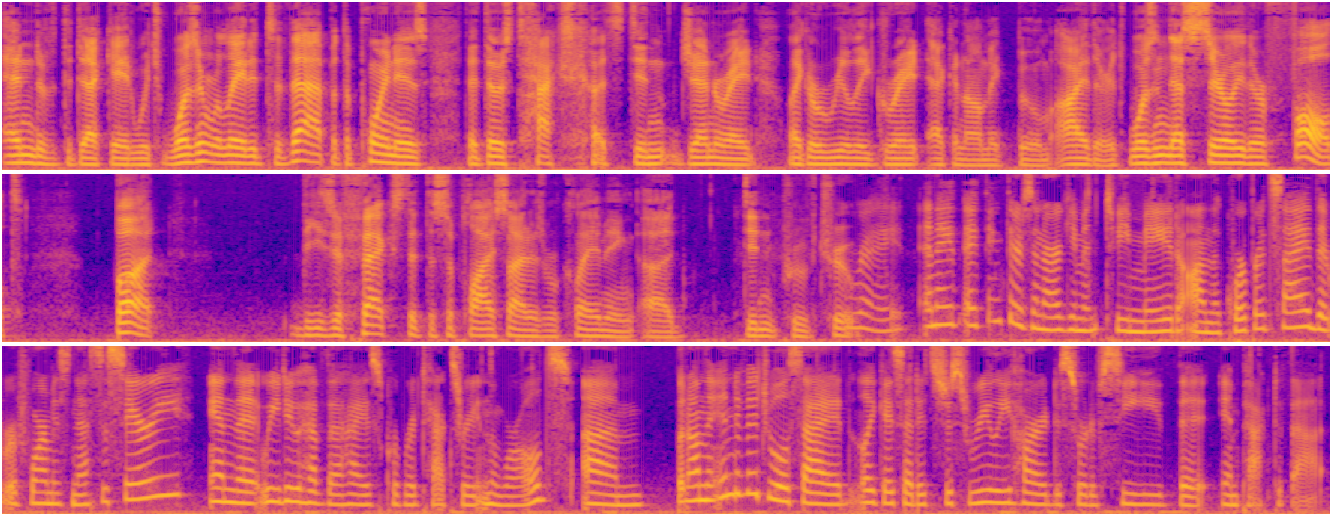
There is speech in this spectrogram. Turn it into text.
end of the decade, which wasn't related to that. But the point is that those tax cuts didn't generate like a really great economic boom either. It wasn't necessarily their fault, but these effects that the supply siders were claiming uh, didn't prove true. Right. And I, I, think there's an argument to be made on the corporate side that reform is necessary and that we do have the highest corporate tax rate in the world. Um, but on the individual side, like I said, it's just really hard to sort of see the impact of that.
